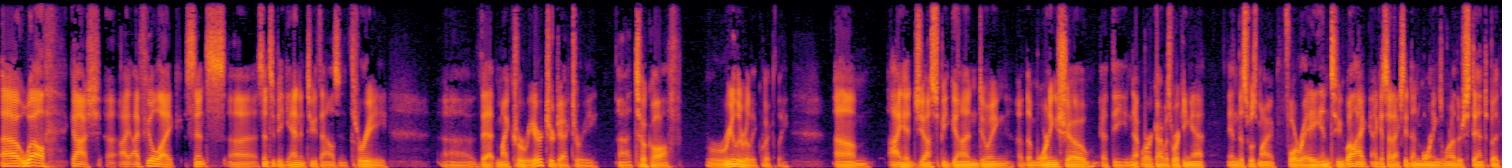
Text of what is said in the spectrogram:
uh, well, gosh, uh, I, I, feel like since uh, since it began in 2003, uh, that my career trajectory uh, took off really, really quickly. Um, I had just begun doing uh, the morning show at the network I was working at, and this was my foray into. Well, I, I guess I'd actually done mornings one other stint, but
